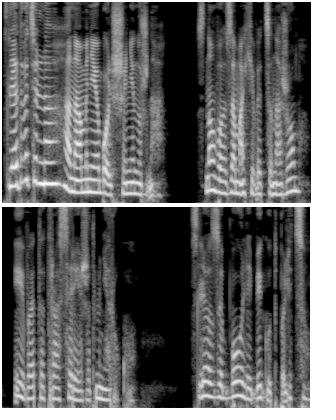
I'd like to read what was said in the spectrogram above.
Следовательно, она мне больше не нужна». Снова замахивается ножом и в этот раз режет мне руку. Слезы боли бегут по лицу.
